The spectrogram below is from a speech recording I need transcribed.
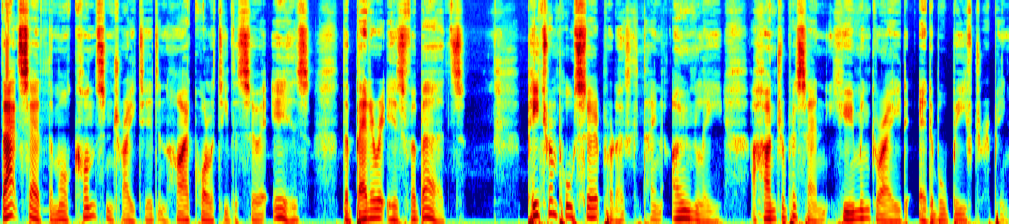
That said, the more concentrated and higher quality the suet is, the better it is for birds. Peter and Paul suet products contain only 100% human grade edible beef dripping,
